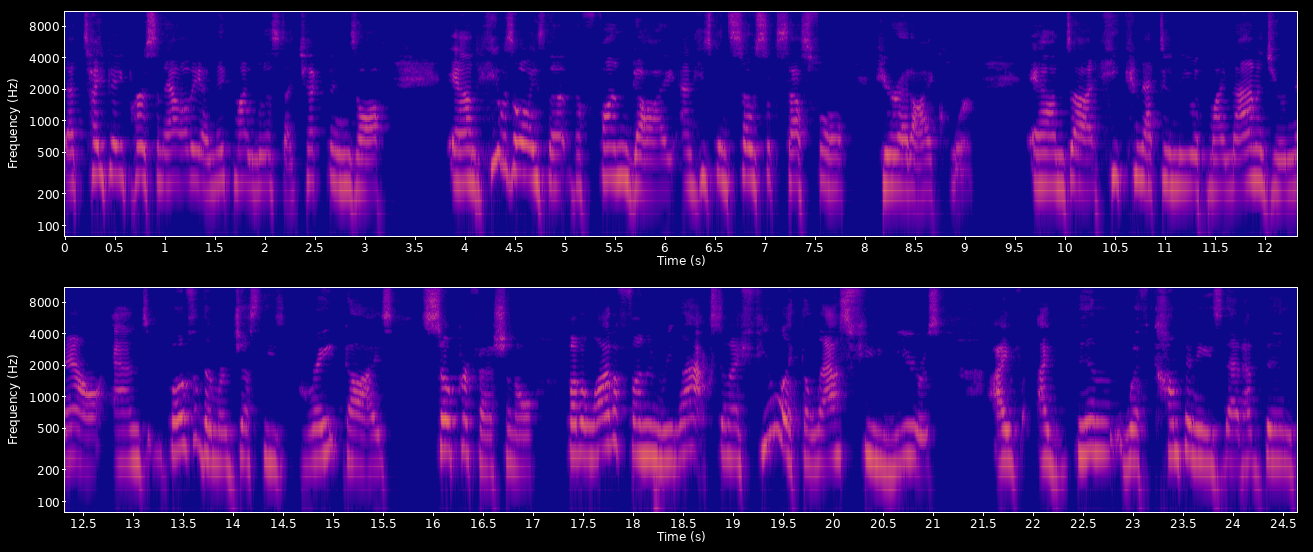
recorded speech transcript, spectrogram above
that type A personality. I make my list. I check things off. And he was always the, the fun guy. And he's been so successful here at iQor. And uh, he connected me with my manager now. And both of them are just these great guys so professional, but a lot of fun and relaxed. And I feel like the last few years, I've, I've been with companies that have been,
